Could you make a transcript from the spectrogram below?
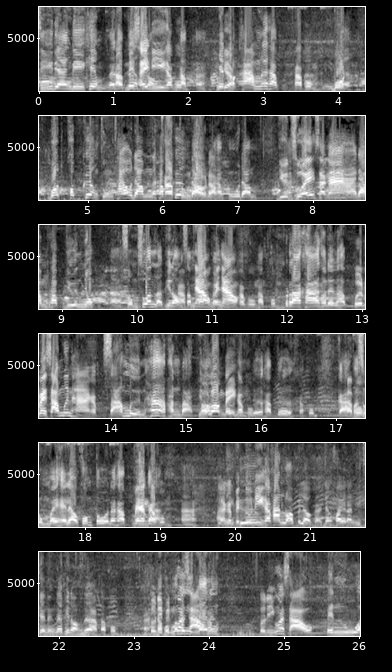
สีแดงดีเข้มนะคครัรับบนิสัยดีครับผมอะเม็ดมะขามนะครับครับผมอ่านี่บดบดครบเครื่องถุงเท้าดำนะครับครับเครื่องถุงเท้าดำนะครับดำหูดำยืนสวยสหง่าน้าดำครับยืนยกอ่าสมส่วนเหรอพี่น้องครับสำหรับเหย้ากับเหย้าครับผม ครับผมราคาเท่าไหร่ครับ เปิดไว้35,000ครับ 35,000 บาทพี่น้องต่อรองได้ครับผมเด้อครับเด้อครับผมกะครับผผมสมไปให้แล้วคมโตนะครับแม่นครับผม อ่า แล้วก็เป็นตัวนี้ครับผ่านรอบไปแล้วกะจังไฟนั่นอีกเทียหนึงเด้อพี่น้องเด้อครับผมอะตัวนี้เป็นครับงัวผมสาวมคอีกแม่หรันึบงตัวนี้งัวสาวเป็นวัว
